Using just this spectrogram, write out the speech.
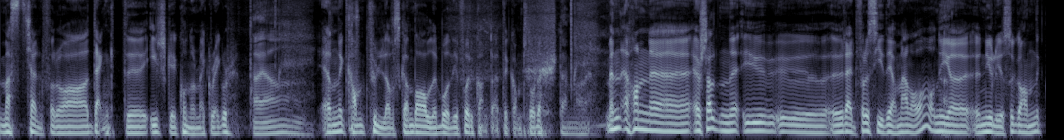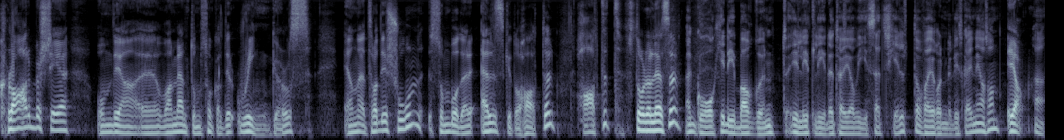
mest kjent for å ha denkt eh, irske Conor McGregor. Ja, ja. En kamp full av skandaler både i forkant og etter kamp, står det. Stemmer. Men han eh, er sjelden redd for å si det han mener, da. og nye, nylig så ga han klar beskjed om det eh, hva han mente om såkalte ringgirls. En tradisjon som både er elsket og hater. Hatet, står det å lese. Men går ikke de bare rundt i litt lite tøy og viser et skilt og hva runde de skal inn i og sånn? Ja. Ja.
